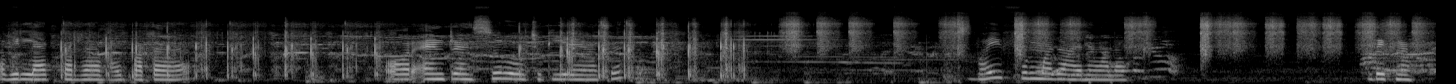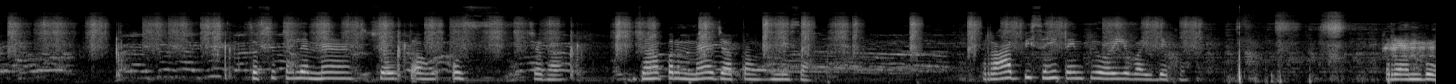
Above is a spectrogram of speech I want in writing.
अभी लैग कर रहा है भाई, पता है। और एंट्रेंस शुरू हो चुकी है यहाँ से। भाई, फुल मज़ा आने वाला है। देखना। सबसे पहले मैं चलता हूँ उस जगह जहाँ पर मैं जाता हूँ हमेशा। रात भी सही टाइम पे हो रही है भाई, देखो। रेनबो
